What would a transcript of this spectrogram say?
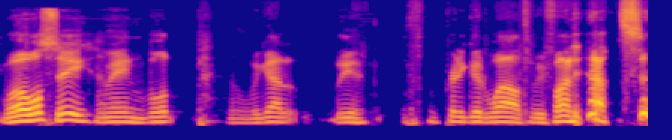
Well, we'll see. I mean, we'll we got we a pretty good while till we find out. So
